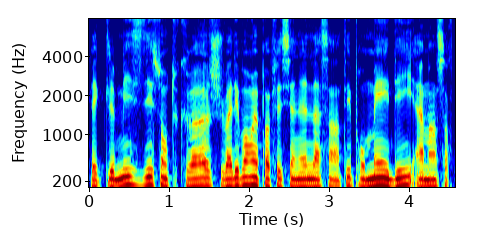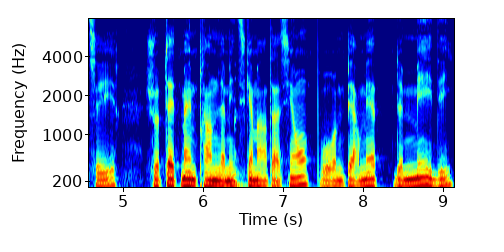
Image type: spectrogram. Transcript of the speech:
Fait que mes idées sont tout croche. Je vais aller voir un professionnel de la santé pour m'aider à m'en sortir. Je vais peut-être même prendre la médicamentation pour me permettre de m'aider,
